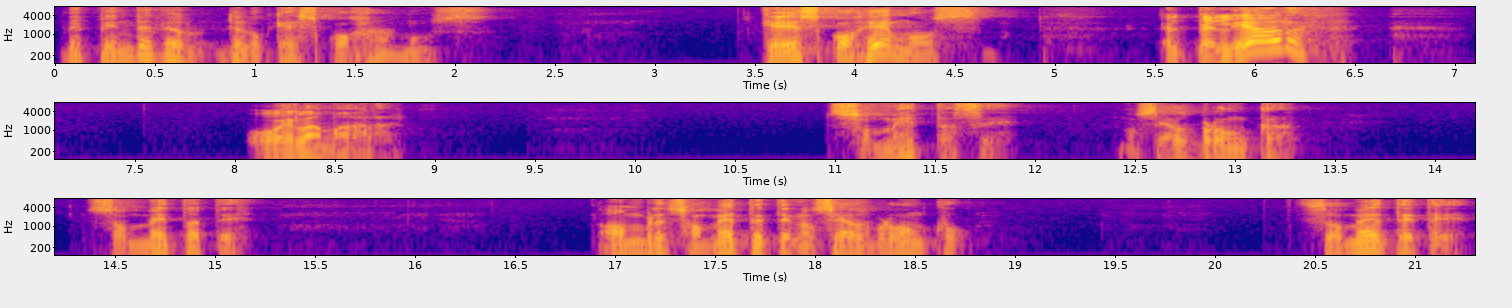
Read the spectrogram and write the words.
Depende de, de lo que escojamos. ¿Qué escogemos? ¿El pelear o el amar? Sométase, no seas bronca, sométate. Hombre, sométete, no seas bronco. Sométete.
